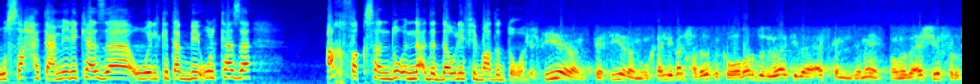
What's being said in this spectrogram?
والصح تعملي كذا والكتاب بيقول كذا. أخفق صندوق النقد الدولي في بعض الدول. كثيرا كثيرا. وخلي بال حضرتك هو برضه دلوقتي بقى أذكى من زمان. هو ما بقاش يفرض.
